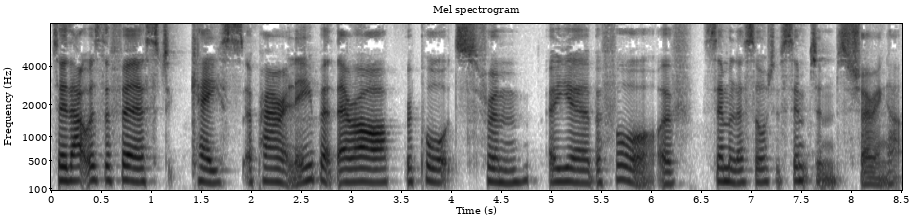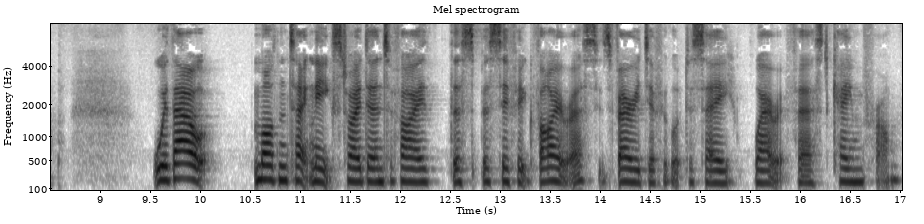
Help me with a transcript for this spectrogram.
So that was the first case, apparently, but there are reports from a year before of similar sort of symptoms showing up. Without modern techniques to identify the specific virus, it's very difficult to say where it first came from.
